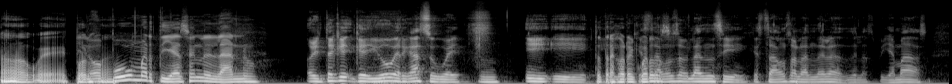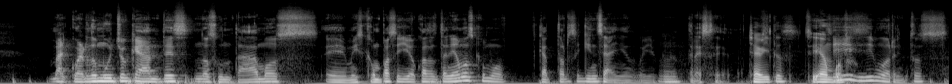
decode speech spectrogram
No, güey, Y por luego, favor. pum, martillazo en el ano. Ahorita que, que digo vergazo, güey. Y, y. ¿Te trajo y recuerdos? Estábamos hablando, sí, que estábamos hablando de, la- de las pijamadas. Me acuerdo mucho que antes nos juntábamos, eh, mis compas y yo, cuando teníamos como 14, 15 años, güey. Yo creo, Mm. 13. Chavitos. Sí, amor. Sí, sí, sí, morritos.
